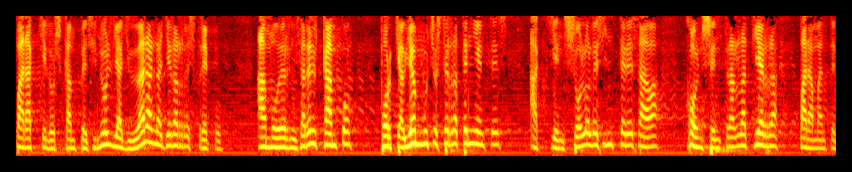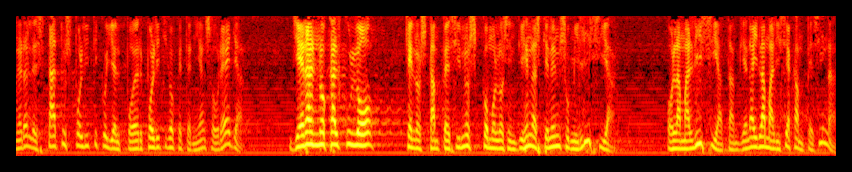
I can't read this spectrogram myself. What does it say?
para que los campesinos le ayudaran ayer a Restrepo a modernizar el campo, porque había muchos terratenientes a quien solo les interesaba concentrar la tierra para mantener el estatus político y el poder político que tenían sobre ella. Gerard no calculó que los campesinos como los indígenas tienen su milicia o la malicia, también hay la malicia campesina.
